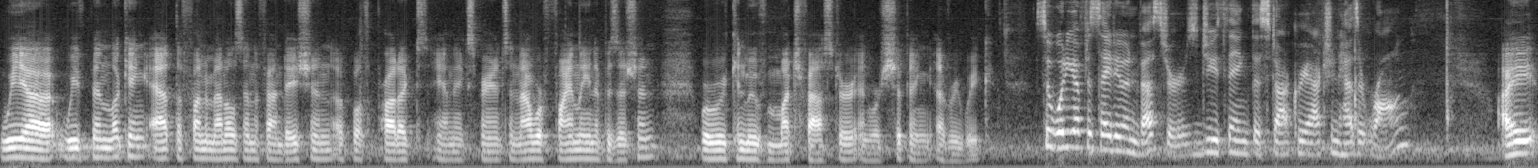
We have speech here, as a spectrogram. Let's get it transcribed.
we, uh, we've been looking at the fundamentals and the foundation of both the product and the experience, and now we're finally in a position where we can move much faster and we're shipping every week. So, what do you have to say to investors? Do you think the stock reaction has it wrong? I,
